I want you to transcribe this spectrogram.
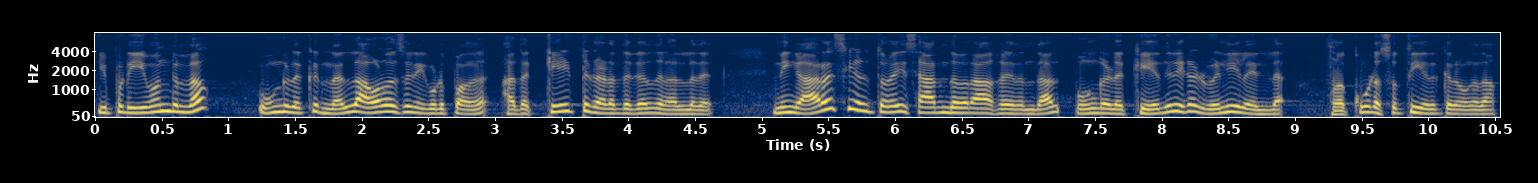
இப்படி இவங்கெல்லாம் உங்களுக்கு நல்ல ஆலோசனை கொடுப்பாங்க. அதை கேட்டு நடந்துக்கிறது நல்லது. நீங்கள் அரசியல் துறை சார்ந்தவராக இருந்தால் உங்களுக்கு எதிரிகள் வெளியில் இல்லை. கூட சுற்றி இருக்கிறவங்க தான்.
